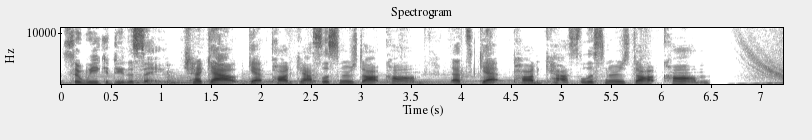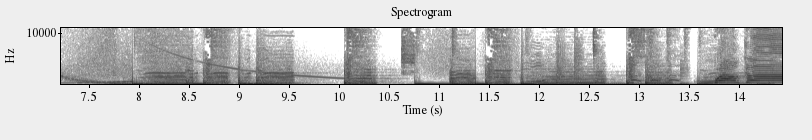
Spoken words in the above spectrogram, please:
so we could do the same. Check out getpodcastlisteners.com. That's getpodcastlisteners.com. Welcome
